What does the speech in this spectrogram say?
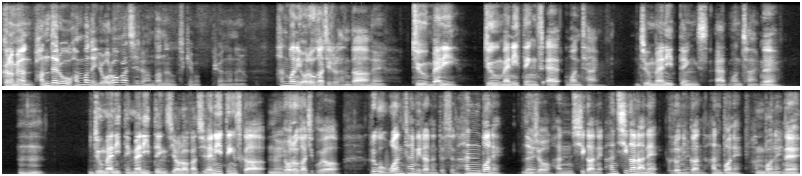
그러면 반대로 한 번에 여러 가지를 한다는 어떻게 표현하나요? 한 번에 여러 가지를 한다. 네. Do many do many things at one time. Do many things at one time. 네. 음. Do many things, many things 여러 가지. many things가 네. 여러 가지고요. 그리고 one time이라는 뜻은 한 번에 네. 이죠. 한 시간에 한 시간 안에 그러니까 한 번에. 한 번에. 네.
